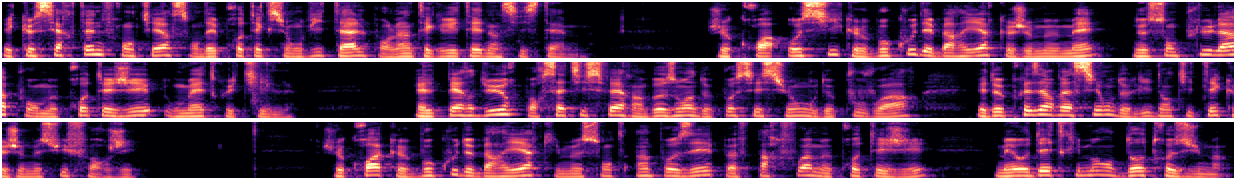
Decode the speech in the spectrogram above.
et que certaines frontières sont des protections vitales pour l'intégrité d'un système. Je crois aussi que beaucoup des barrières que je me mets ne sont plus là pour me protéger ou m'être utiles. Elles perdurent pour satisfaire un besoin de possession ou de pouvoir et de préservation de l'identité que je me suis forgée. Je crois que beaucoup de barrières qui me sont imposées peuvent parfois me protéger mais au détriment d'autres humains.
